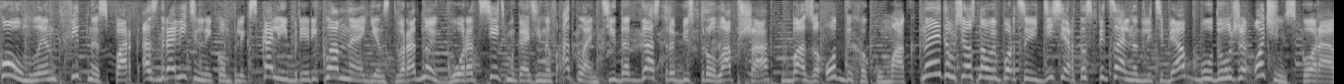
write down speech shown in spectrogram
Homeland, фитнес-парк, оздоровительный комплекс Калибри, рекламное агентство «Родной город», сеть магазинов «Атлантида», гастробистро «Лапша», база отдыха «Кумак». На этом все с новой порцией десерта специально для тебя. Буду уже очень скоро.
